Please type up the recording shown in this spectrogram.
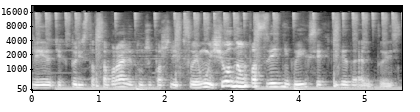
этих туристов собрали, тут же пошли к своему еще одному посреднику и их всех передали, то есть,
